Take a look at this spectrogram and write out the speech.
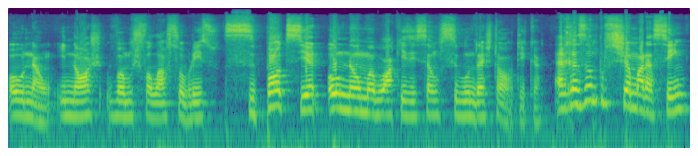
ou não. E nós vamos falar sobre isso, se pode ser ou não uma boa aquisição segundo esta ótica. A razão por se chamar assim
